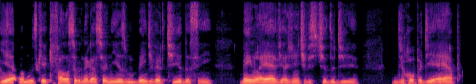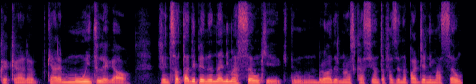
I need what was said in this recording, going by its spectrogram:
E é uma música que fala sobre negacionismo, bem divertida, assim, bem leve, a gente vestido de, de roupa de época, cara. Cara, é muito legal. A gente só tá dependendo da animação, que, que tem um brother nosso, Cassiano, tá fazendo a parte de animação,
